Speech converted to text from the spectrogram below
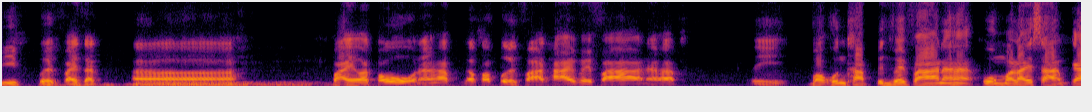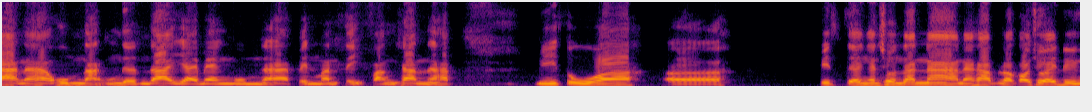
มีเปิดไฟตัดเอ่อไฟออโต้นะครับ แล้วก็เปิดฝาท้ายไฟฟ้านะครับ นี่บอกคนขับเป็นไฟฟ้านะฮะพวงมาลัยสามก้านนะฮะหุ้มหนังเดินได้ยายแมงมุมนะฮะเป็นมันติฟังก์ชันนะครับ มีตัวเอ่อปิดเตือนกันชนด้านหน้านะครับ แล้วก็ช่วยดึง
